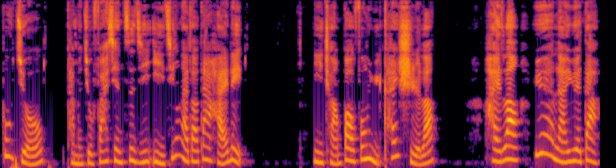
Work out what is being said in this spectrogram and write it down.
不久，他们就发现自己已经来到大海里，一场暴风雨开始了。海浪越来越大，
